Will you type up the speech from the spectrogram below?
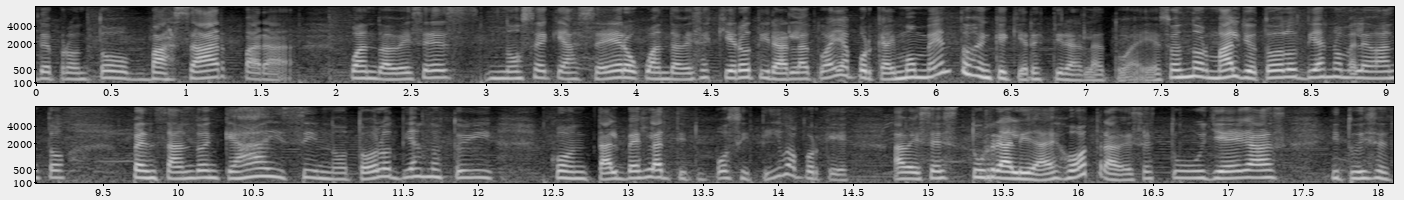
de pronto basar para cuando a veces no sé qué hacer o cuando a veces quiero tirar la toalla, porque hay momentos en que quieres tirar la toalla. Eso es normal. Yo todos los días no me levanto pensando en que, ay, sí, no, todos los días no estoy con tal vez la actitud positiva, porque a veces tu realidad es otra, a veces tú llegas y tú dices,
